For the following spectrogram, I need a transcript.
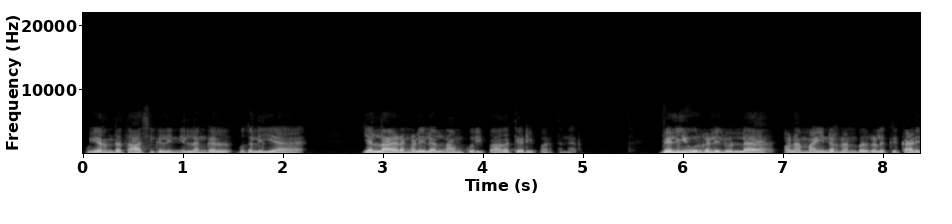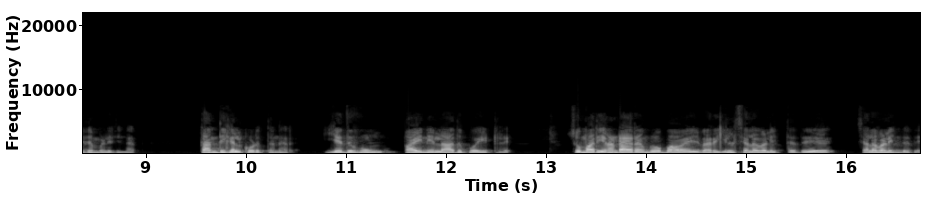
உயர்ந்த தாசிகளின் இல்லங்கள் முதலிய எல்லா இடங்களிலெல்லாம் குறிப்பாக தேடி பார்த்தனர். வெளியூர்களில் உள்ள பல மைனர் நண்பர்களுக்கு கடிதம் எழுதினர். தந்திகள் கொடுத்தனர். எதுவும் பயனில்லாது போயிற்று. சுமார் இரண்டாயிரம் ரூபாய் வரையில் செலவழித்தது செலவழிந்தது.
